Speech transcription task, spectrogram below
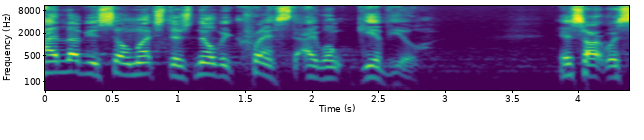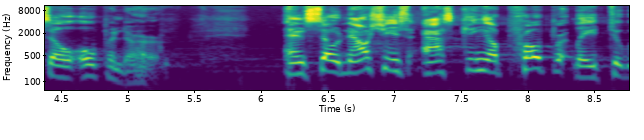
I love you so much, there's no request I won't give you. His heart was so open to her. And so now she's asking appropriately to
